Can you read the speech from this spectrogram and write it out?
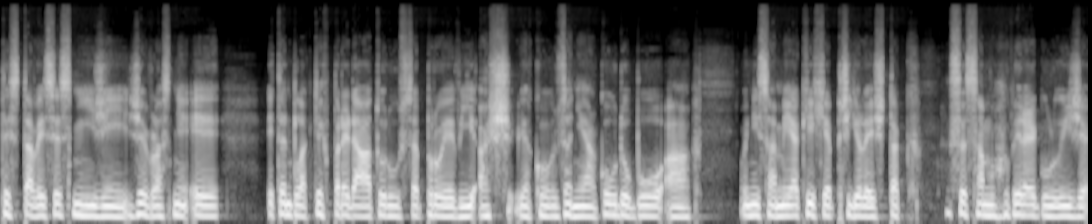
ty stavy se sníží, že vlastně i, i ten tlak těch predátorů se projeví až jako za nějakou dobu a oni sami, jak jich je příliš, tak se samo vyregulují, že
